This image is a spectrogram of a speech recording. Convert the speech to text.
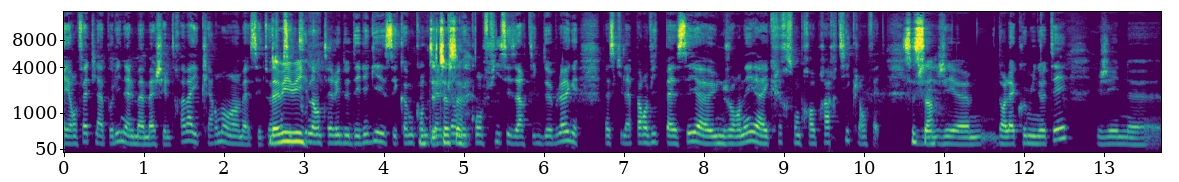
Et en fait, la Pauline, elle m'a mâché le travail, clairement. Hein. Bah, c'est bah tout l'intérêt de déléguer. C'est comme quand quelqu'un me confie ses articles de blog parce qu'il n'a pas envie de passer une journée à écrire son propre article, en fait. C'est ça. J'ai dans la communauté, j'ai une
